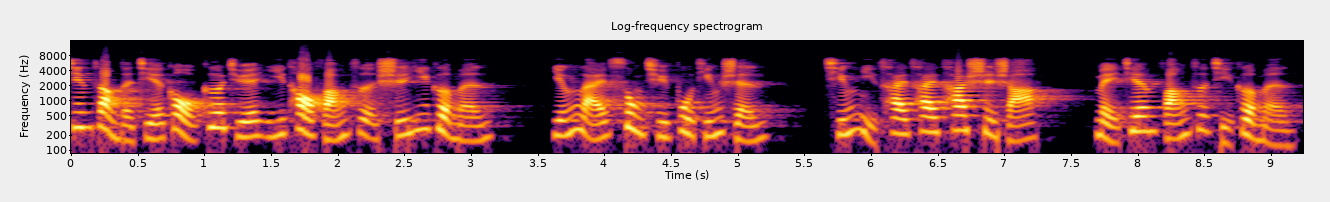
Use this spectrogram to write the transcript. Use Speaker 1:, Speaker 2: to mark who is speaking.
Speaker 1: 心脏的结构割绝一套房子十一个门，迎来送去不停神，请你猜猜它是啥？每间房子几个门？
